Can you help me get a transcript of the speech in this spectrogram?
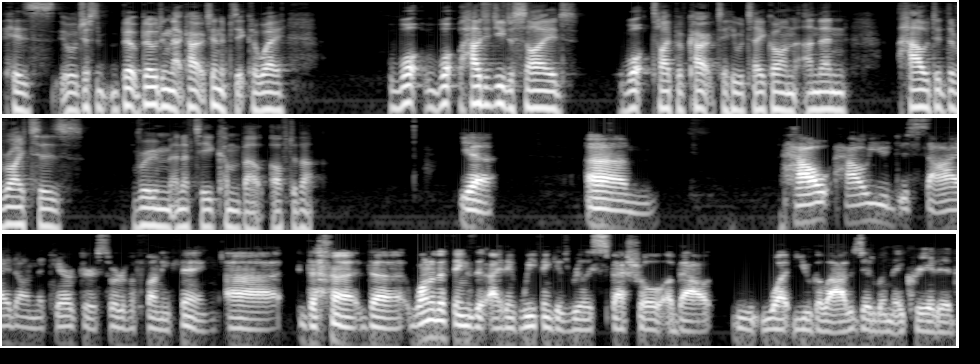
his or just building that character in a particular way. What what? How did you decide what type of character he would take on, and then how did the writers room NFT come about after that? Yeah. Um, how how you decide on the character is sort of a funny thing. Uh, the the one of the things that I think we think is really special about what Yuga Labs did when they created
